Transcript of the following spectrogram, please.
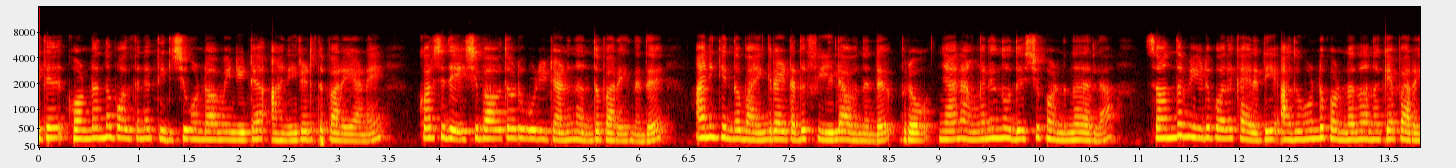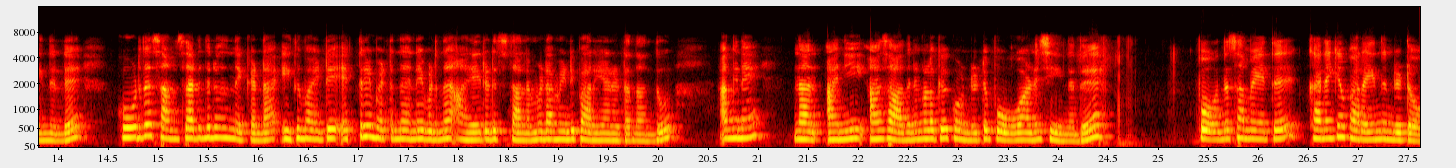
ഇത് കൊണ്ടുവന്ന പോലെ തന്നെ തിരിച്ചു കൊണ്ടുപോകാൻ വേണ്ടിയിട്ട് അനിയുടെ അടുത്ത് പറയുകയാണേ കുറച്ച് ദേഷ്യഭാവത്തോട് കൂടിയിട്ടാണ് നന്ദു പറയുന്നത്. അനിക്കെന്തോ ഭയങ്കരമായിട്ട് അത് ഫീൽ ആവുന്നുണ്ട്. ബ്രോ ഞാൻ അങ്ങനെയൊന്നും ഉദ്ദേശിച്ച് കൊണ്ടുവന്നതല്ല. സ്വന്തം വീട് പോലെ കരുതി അതുകൊണ്ട് കൊണ്ടുവന്നതെന്നൊക്കെ പറയുന്നുണ്ട്. കൂടുതൽ സംസാരത്തിനൊന്നും നിൽക്കണ്ട. ഇതുമായിട്ട് എത്രയും പെട്ടെന്ന് തന്നെ ഇവിടുന്ന് അനിയുടെ സ്ഥലം വിടാൻ വേണ്ടി പറയാൻ കേട്ടോ നന്ദു. അങ്ങനെ അനി ആ സാധനങ്ങളൊക്കെ കൊണ്ടിട്ട് പോവുകയാണ് ചെയ്യുന്നത്. പോകുന്ന സമയത്ത് കനക പറയുന്നുണ്ട് കേട്ടോ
